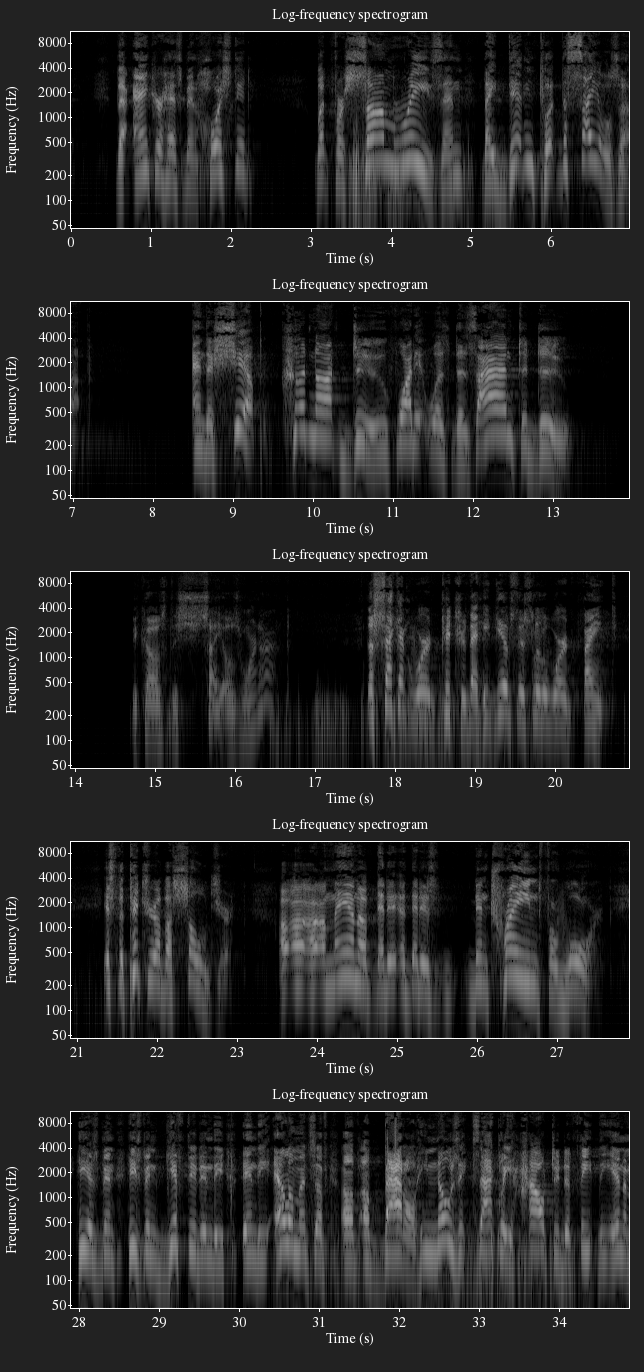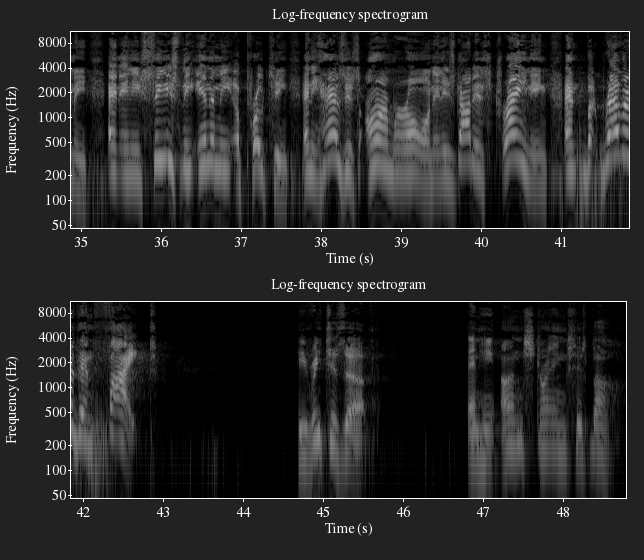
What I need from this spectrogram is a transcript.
The anchor has been hoisted. But for some reason, they didn't put the sails up. And the ship could not do what it was designed to do because the sails weren't up. The second word picture that he gives this little word faint, it's the picture of a soldier a, a, a man of, that, that has been trained for war. He has been, he's been gifted in the, in the elements of, of, of, battle. He knows exactly how to defeat the enemy. And, and he sees the enemy approaching and he has his armor on and he's got his training. And, but rather than fight, he reaches up and he unstrings his bow.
